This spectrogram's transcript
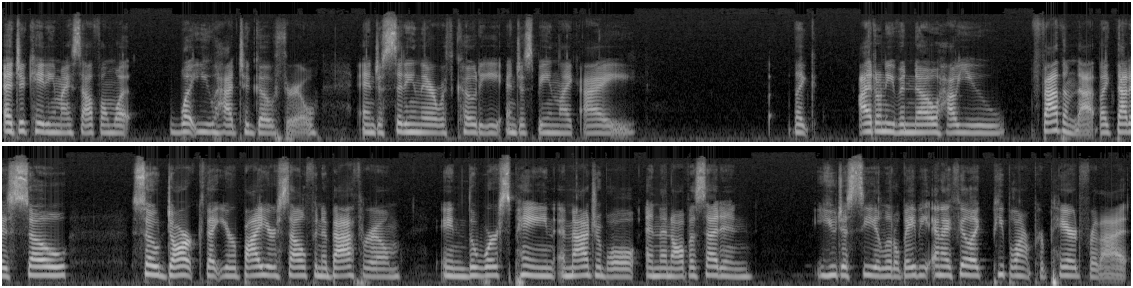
educating myself on what what you had to go through and just sitting there with Cody and just being like I like I don't even know how you fathom that. Like that is so so dark that you're by yourself in a bathroom in the worst pain imaginable and then all of a sudden you just see a little baby and I feel like people aren't prepared for that.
